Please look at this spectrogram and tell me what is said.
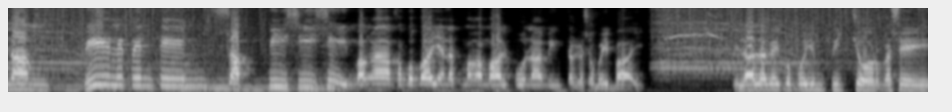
ng Philippine team sa PCC, mga kababayan at mga mahal po naming taga-subaybay. Ilalagay ko po yung picture kasi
